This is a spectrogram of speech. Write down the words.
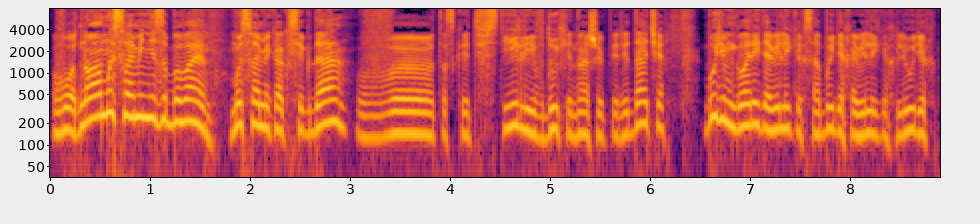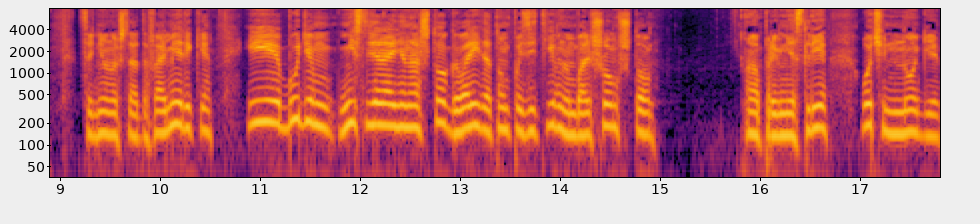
Вот. Ну а мы с вами не забываем, мы с вами, как всегда, в, так сказать, в стиле и в духе нашей передачи будем говорить о великих событиях, о великих людях Соединенных Штатов Америки. И будем, несмотря ни на что, говорить о том позитивном, большом, что а, привнесли очень многие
